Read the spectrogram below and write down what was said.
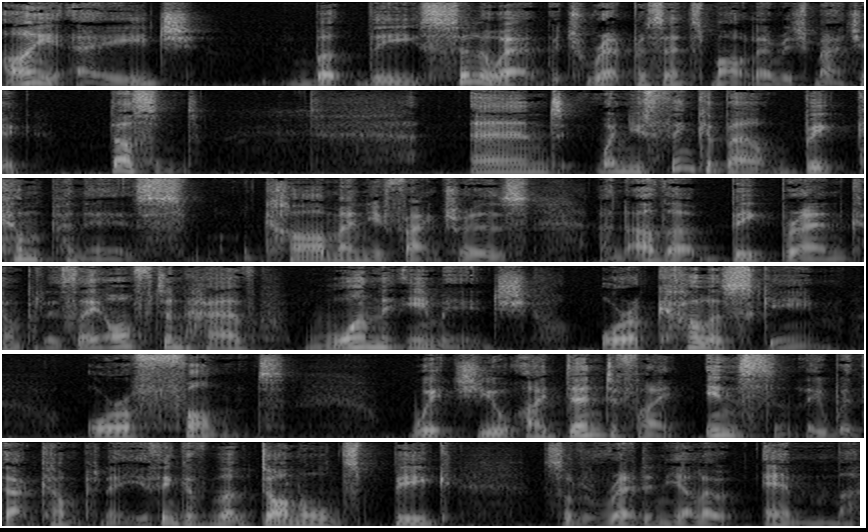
I age, but the silhouette, which represents Mark Leveridge Magic, doesn't. And when you think about big companies, car manufacturers and other big brand companies, they often have one image or a color scheme or a font which you identify instantly with that company. You think of McDonald's big sort of red and yellow M.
